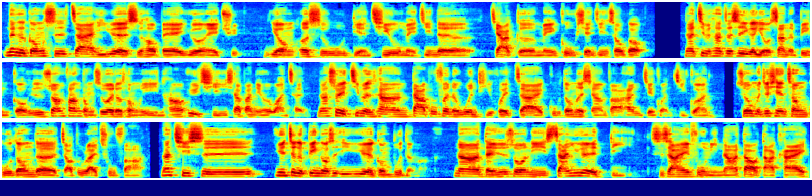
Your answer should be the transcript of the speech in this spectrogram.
那个公司在一月的时候被 UNH 用二十五点七五美金的价格每股现金收购。那基本上这是一个友善的并购，就是双方董事会都同意，然后预期下半年会完成。那所以基本上大部分的问题会在股东的想法和监管机关，所以我们就先从股东的角度来出发。那其实因为这个并购是一月公布的嘛，那等于是说你三月底十三 F 你拿到打开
